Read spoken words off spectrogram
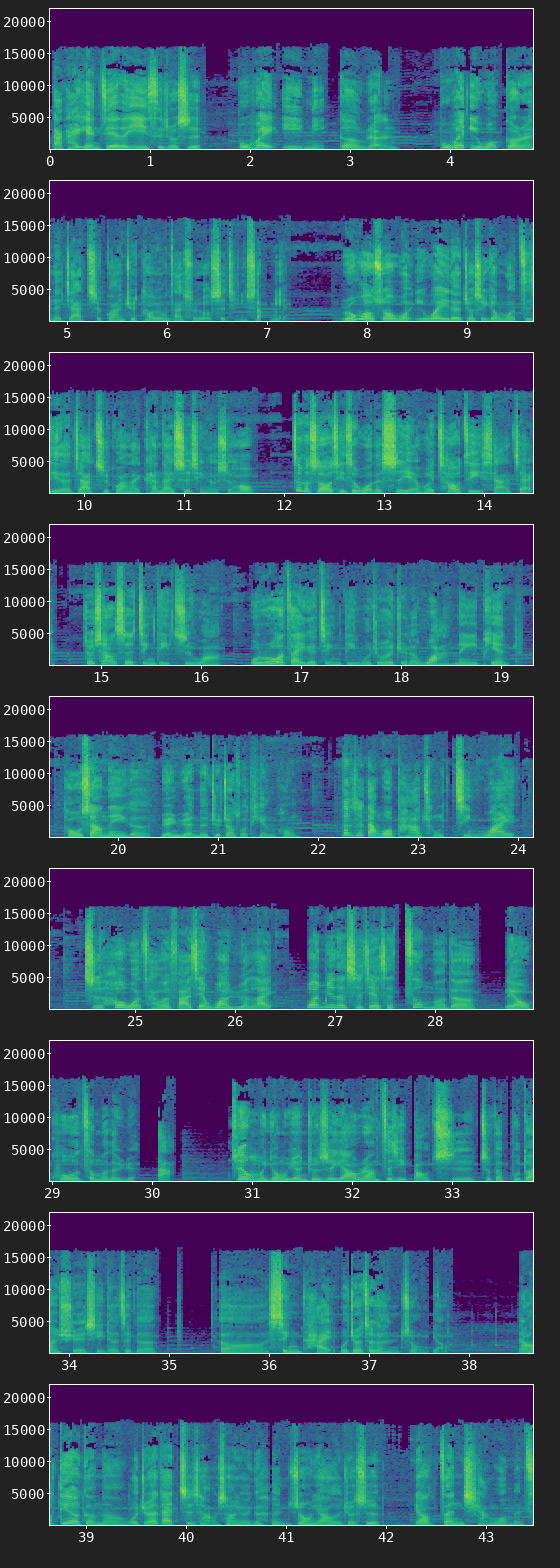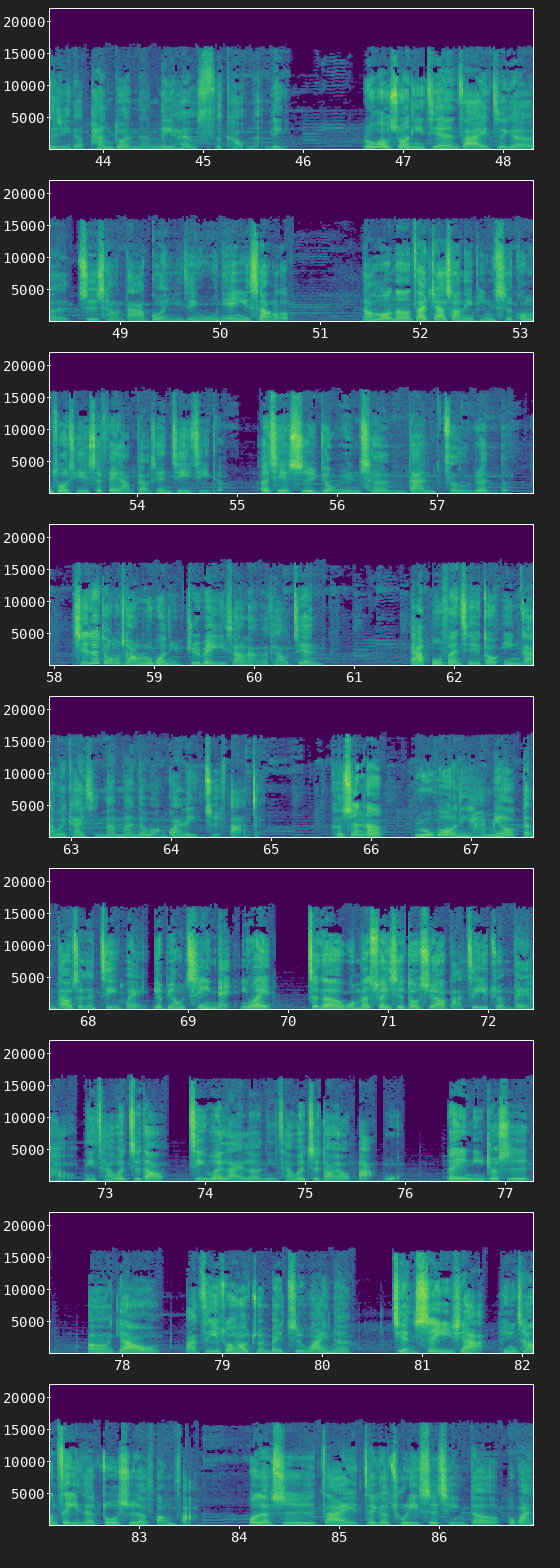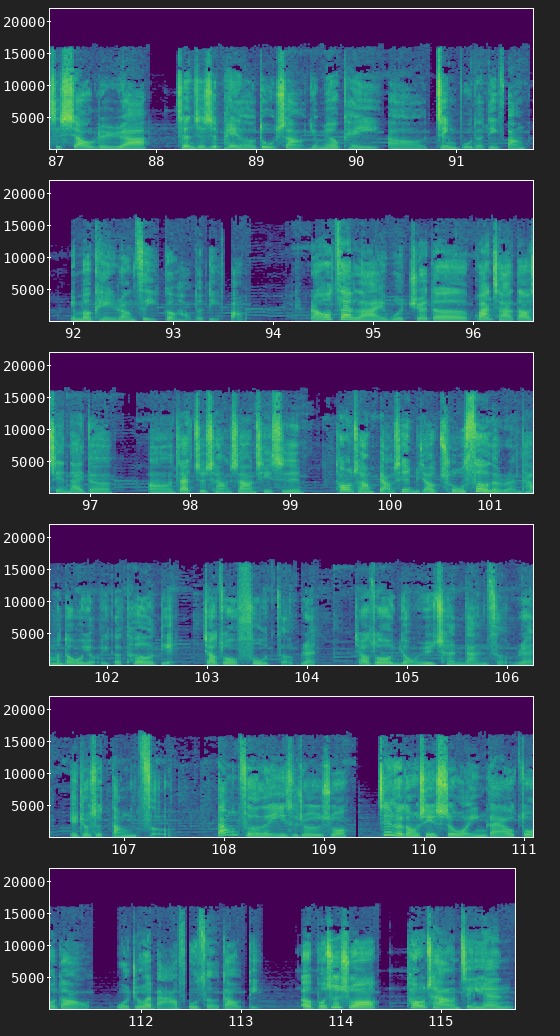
打开眼界的意思就是不会以你个人，不会以我个人的价值观去套用在所有事情上面。如果说我一味的就是用我自己的价值观来看待事情的时候，这个时候其实我的视野会超级狭窄，就像是井底之蛙。我如果在一个井底，我就会觉得哇，那一片头上那个圆圆的就叫做天空。但是当我爬出井外，之后我才会发现，哇，原来外面的世界是这么的辽阔，这么的远大。所以，我们永远就是要让自己保持这个不断学习的这个呃心态。我觉得这个很重要。然后第二个呢，我觉得在职场上有一个很重要的，就是要增强我们自己的判断能力，还有思考能力。如果说你今天在这个职场打滚已经五年以上了。然后呢，再加上你平时工作其实是非常表现积极的，而且是勇于承担责任的。其实通常如果你具备以上两个条件，大部分其实都应该会开始慢慢的往管理职发展。可是呢，如果你还没有等到这个机会，也不用气馁，因为这个我们随时都是要把自己准备好，你才会知道机会来了，你才会知道要把握。所以你就是，嗯、要把自己做好准备之外呢。检视一下平常自己在做事的方法，或者是在这个处理事情的，不管是效率啊，甚至是配合度上，有没有可以呃进步的地方，有没有可以让自己更好的地方。然后再来，我觉得观察到现在的，嗯、在职场上，其实通常表现比较出色的人，他们都会有一个特点，叫做负责任，叫做勇于承担责任，也就是当责。当责的意思就是说。这个东西是我应该要做到，我就会把它负责到底，而不是说，通常今天，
